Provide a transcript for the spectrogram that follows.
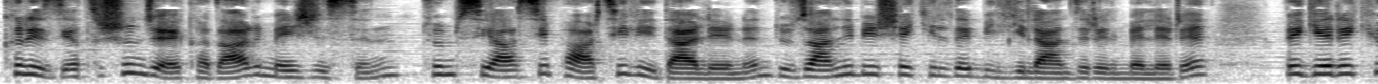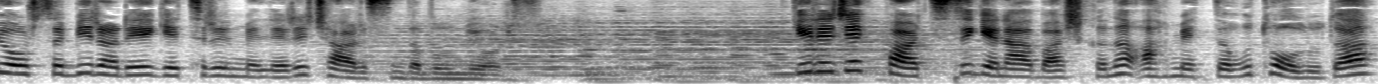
Kriz yatışıncaya kadar meclisin, tüm siyasi parti liderlerinin düzenli bir şekilde bilgilendirilmeleri ve gerekiyorsa bir araya getirilmeleri çağrısında bulunuyoruz. Gelecek Partisi Genel Başkanı Ahmet Davutoğlu da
